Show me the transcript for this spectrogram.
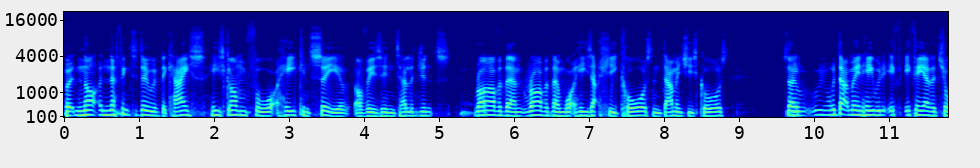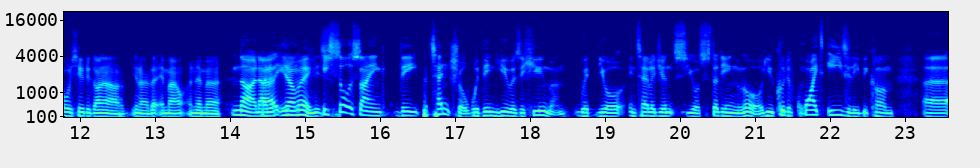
but not nothing to do with the case. He's gone for what he can see of, of his intelligence, rather than rather than what he's actually caused and damage he's caused. So w would that mean he would, if, if he had a choice, he would have gone, oh, you know, let him out and then, uh, No, no, And, you know what I mean? He's sort of saying the potential within you as a human, with your intelligence, your studying law, you could have quite easily become uh,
